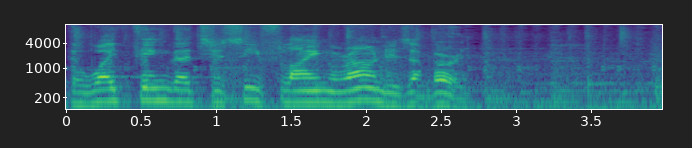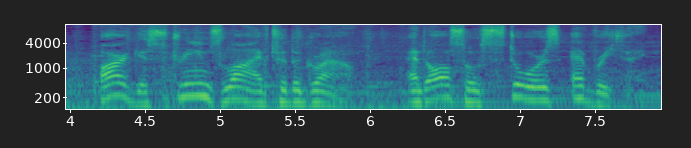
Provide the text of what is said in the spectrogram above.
the white thing that you see flying around is a bird. Argus streams live to the ground and also stores everything,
